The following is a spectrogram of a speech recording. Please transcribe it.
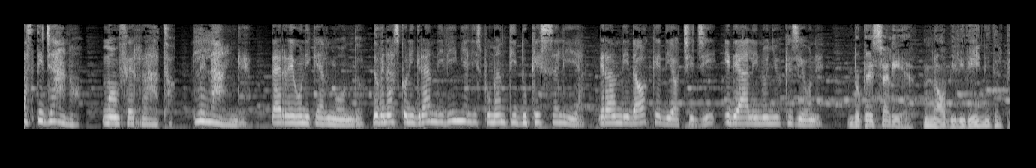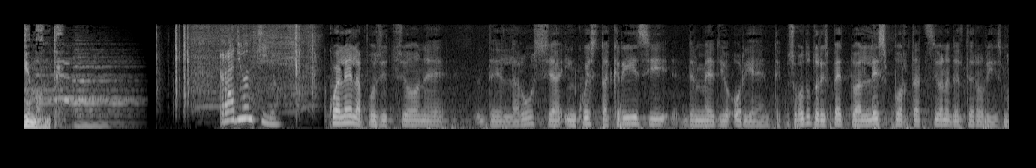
Astigiano, Monferrato, Le Langhe. Terre uniche al mondo, dove nascono i grandi vini e gli spumanti Duchessa Lia, grandi doc e di OCG, ideali in ogni occasione. Duchessa Lia, nobili vini del Piemonte. Radio Anch'io. Qual è la posizione della Russia in questa crisi del Medio Oriente, soprattutto rispetto all'esportazione del terrorismo?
